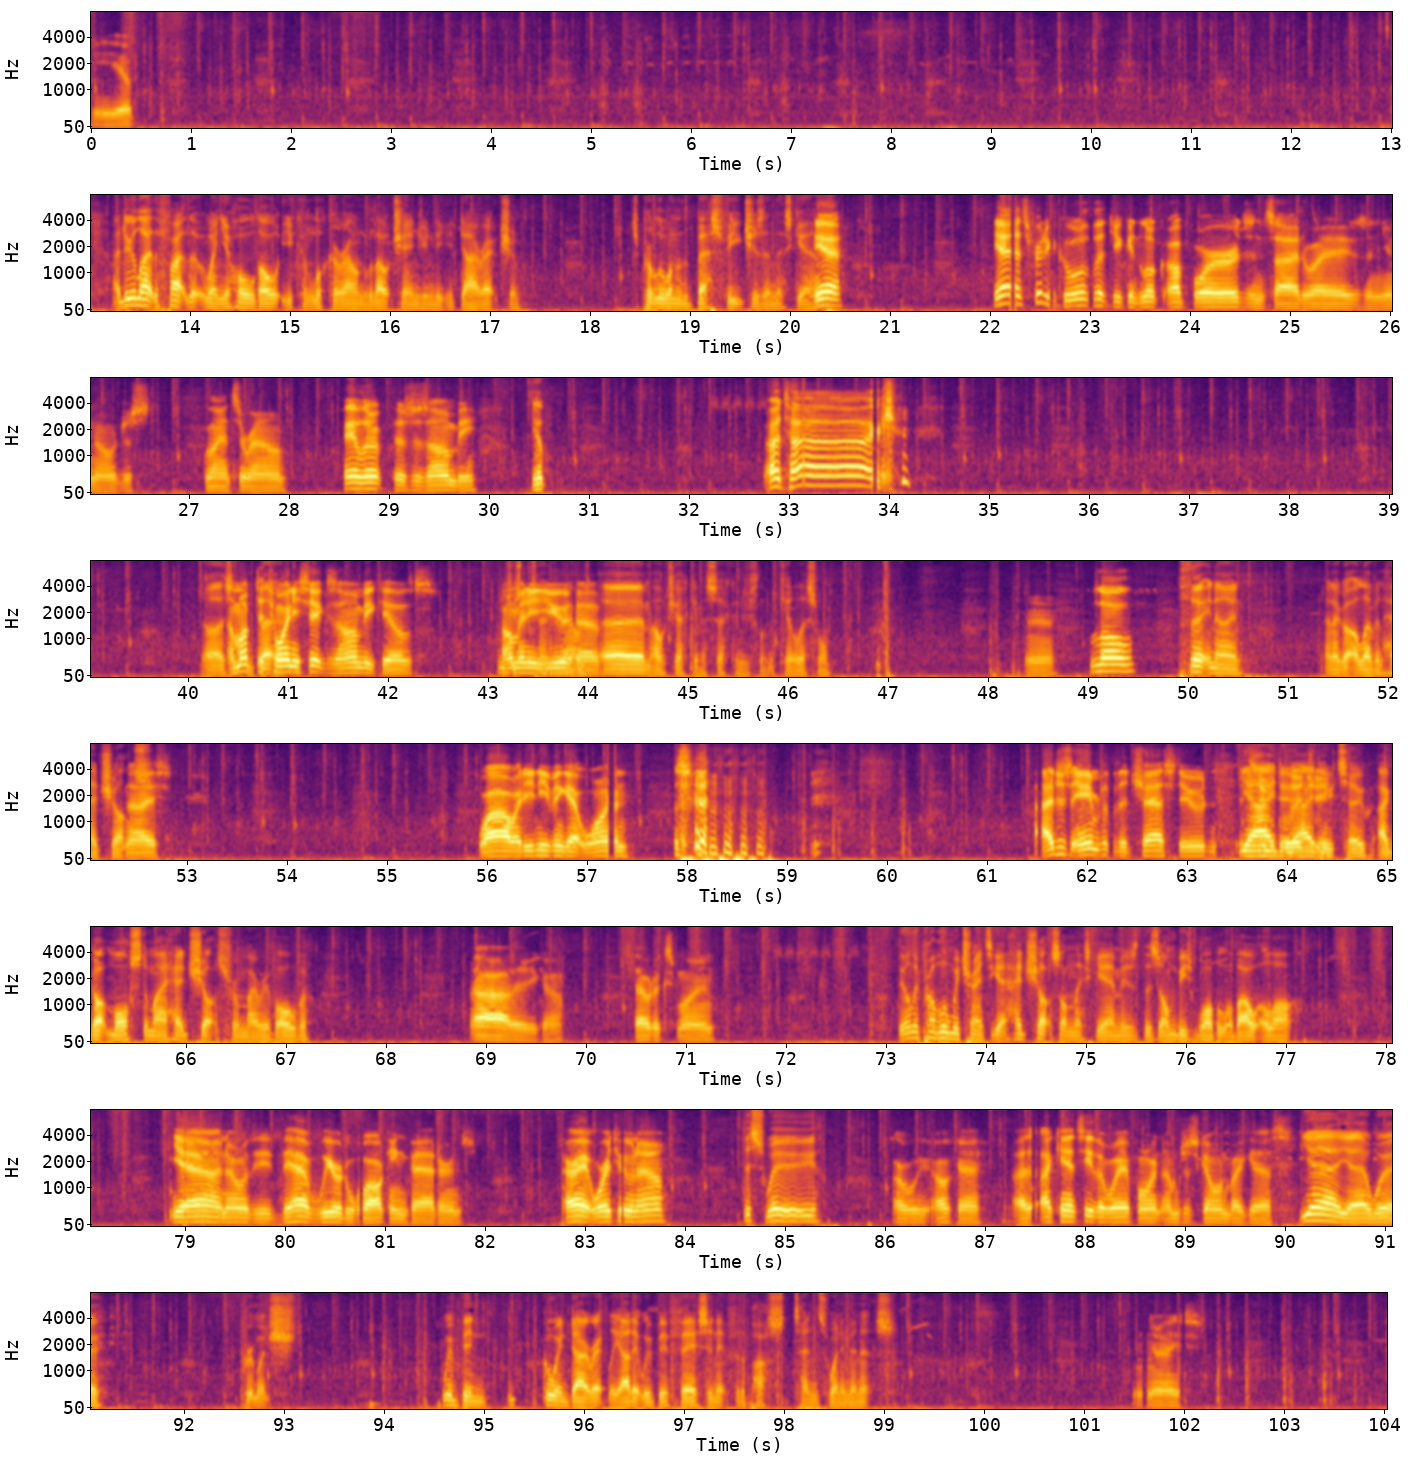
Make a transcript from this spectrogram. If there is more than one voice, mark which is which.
Speaker 1: Yep.
Speaker 2: I do like the fact that when you hold alt, you can look around without changing your direction. It's probably one of the best features in this game.
Speaker 1: Yeah. Yeah, it's pretty cool that you can look upwards and sideways and, you know, just glance around. Hey, look, there's a zombie.
Speaker 2: Yep.
Speaker 1: Attack!
Speaker 2: Oh,
Speaker 1: I'm up to
Speaker 2: better.
Speaker 1: 26 zombie kills.
Speaker 2: You
Speaker 1: How many
Speaker 2: turn
Speaker 1: you
Speaker 2: around.
Speaker 1: have?
Speaker 2: Um, I'll check in a second. Just let me kill this one.
Speaker 1: Yeah. Lol.
Speaker 2: 39. And I got 11 headshots.
Speaker 1: Nice. Wow, I didn't even get one. I just aim for the chest, dude. It's
Speaker 2: yeah, I do. I do too. I got most of my headshots from my revolver.
Speaker 1: Ah, there you go. That would explain.
Speaker 2: The only problem with trying to get headshots on this game is the zombies wobble about a lot.
Speaker 1: Yeah, I know. They, they have weird walking patterns. Alright, where to now?
Speaker 2: This way.
Speaker 1: Are we? Okay. I, I can't see the waypoint. I'm just going by guess.
Speaker 2: Yeah, yeah, we're pretty much. We've been going directly at it. We've been facing it for the past 10, 20 minutes.
Speaker 1: Nice.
